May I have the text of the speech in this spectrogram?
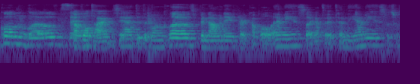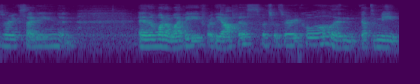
Golden Globes. a couple times, yeah, did the Golden Globes, been nominated for a couple Emmys, so I got to attend the Emmys, which was very exciting. And and then won a Webby for The Office, which was very cool. And got to meet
